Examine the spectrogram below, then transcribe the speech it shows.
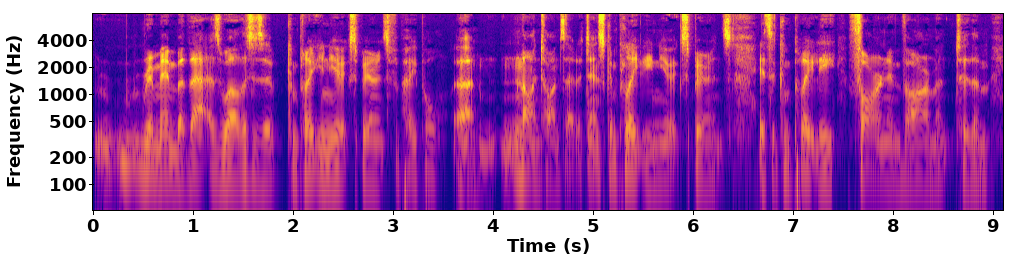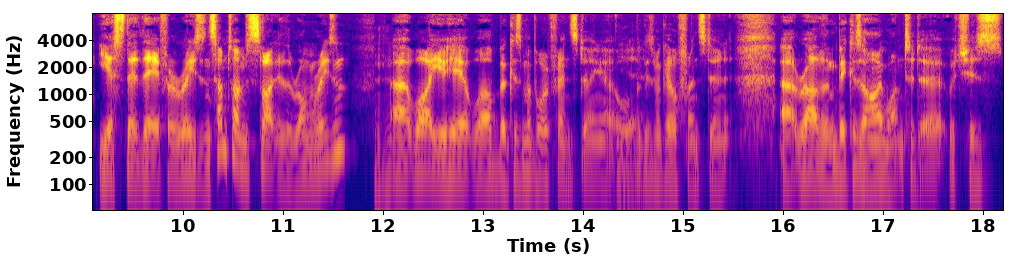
remember that as well. This is a completely new experience for people. Uh, nine times out of ten, it's a completely new experience. It's a completely foreign environment to them. Yes, they're there for a reason. Sometimes slightly the wrong reason. Uh, why are you here? Well, because my boyfriend's doing it, or because my girlfriend's doing it, uh, rather than because I want to do it, which is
